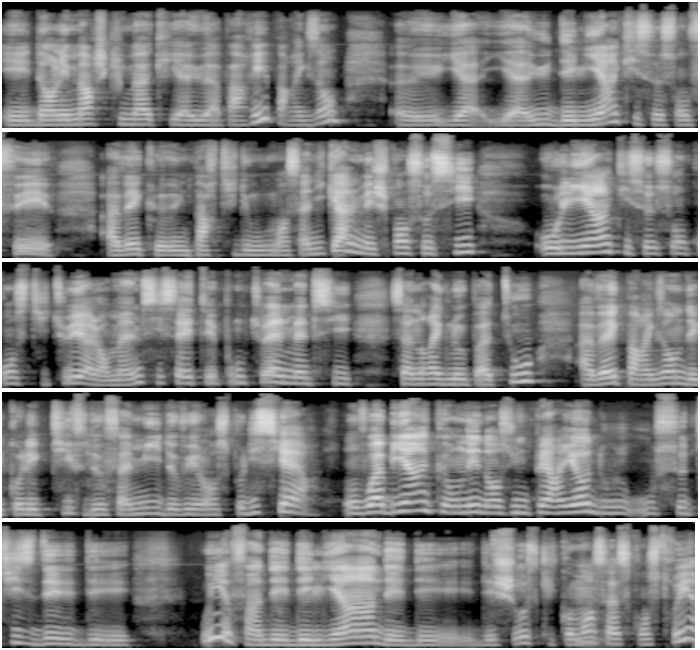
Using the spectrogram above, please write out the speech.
Et dans les marches climat qu'il y a eu à Paris, par exemple, il y, a, il, y a, eu des liens qui se sont faits avec une partie du mouvement syndical, mais je pense aussi aux liens qui se sont constitués, alors même si ça a été ponctuel, même si ça ne règle pas tout, avec par exemple des collectifs de familles de violences policières. On voit bien qu'on est dans une période où, se tissent des, oui, enfin des, liens, des, des, choses qui commencent mm. à se construire.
